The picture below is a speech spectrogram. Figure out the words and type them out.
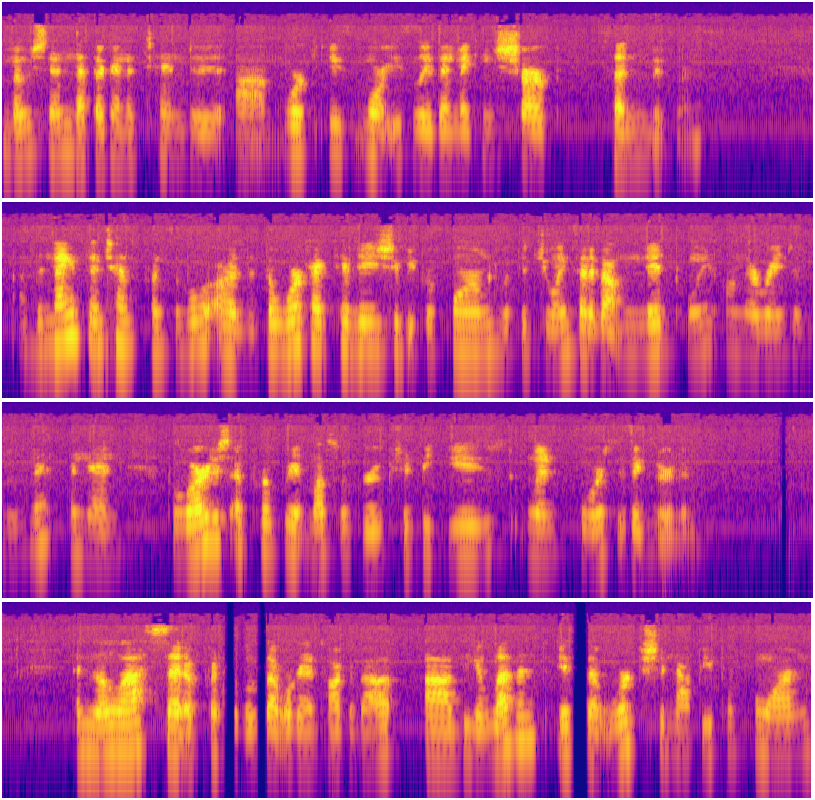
motion, that they're going to tend to um, work e- more easily than making sharp, sudden movements. The ninth and tenth principle are that the work activities should be performed with the joints at about midpoint on their range of movement, and then the largest appropriate muscle group should be used when force is exerted. And the last set of principles that we're going to talk about, uh, the eleventh is that work should not be performed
